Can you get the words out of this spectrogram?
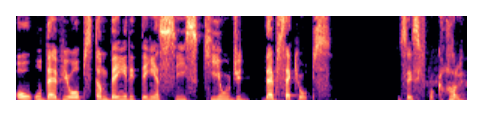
ou o DevOps também ele tem esse skill de DevSecOps? Não sei se ficou claro.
